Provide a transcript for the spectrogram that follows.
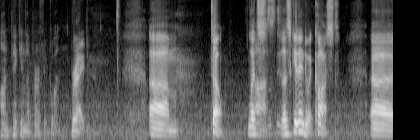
on picking the perfect one. right. Um so let's Cost. let's get into it. Cost. Uh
